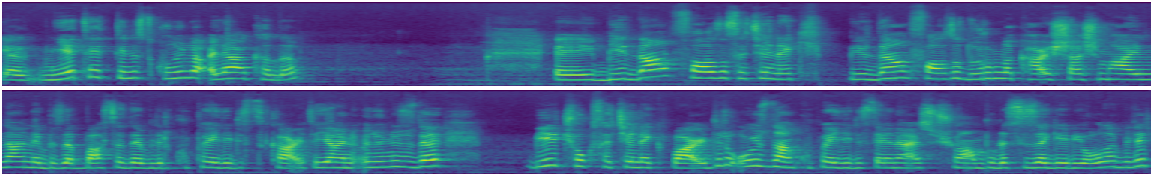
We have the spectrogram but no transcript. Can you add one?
Ya, niyet ettiğiniz konuyla alakalı Ee, birden fazla seçenek, birden fazla durumla karşılaşma halinden de bize bahsedebilir kupa yedilisi kartı. Yani önünüzde birçok seçenek vardır. O yüzden kupa yedilisi enerjisi şu an burada size geliyor olabilir.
